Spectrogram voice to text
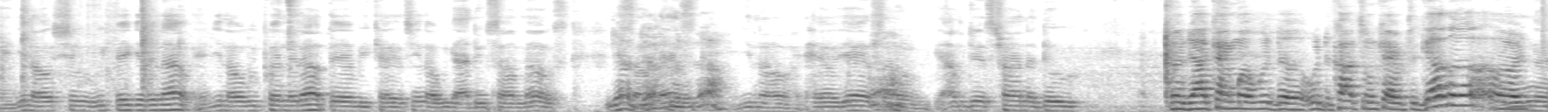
And you know, shoot, we figured it out, and you know, we putting it out there because you know we gotta do something else. Yeah, So definitely. Yeah. You know, hell yeah. So I'm just trying to do. So y'all came up with the with the cartoon character together, or yeah,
